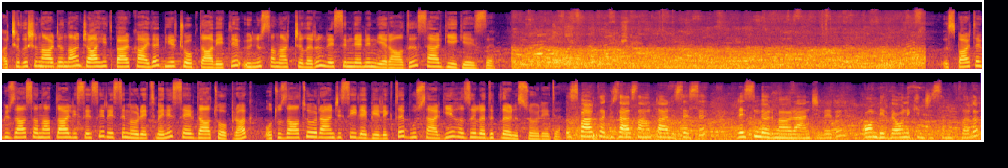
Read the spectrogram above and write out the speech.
Açılışın ardından Cahit Berkay ile birçok davetli ünlü sanatçıların resimlerinin yer aldığı sergiyi gezdi. Isparta Güzel Sanatlar Lisesi resim öğretmeni Sevda Toprak, 36 öğrencisiyle birlikte bu sergiyi hazırladıklarını söyledi. Isparta Güzel Sanatlar Lisesi resim bölümü öğrencileri 11 ve 12. sınıfların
